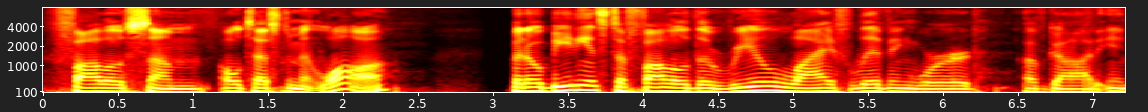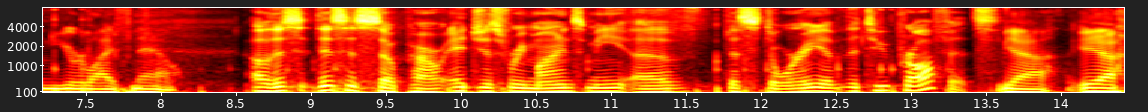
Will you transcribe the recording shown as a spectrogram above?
follow some Old Testament law, but obedience to follow the real life, living Word of God in your life now. Oh, this this is so powerful. It just reminds me of the story of the two prophets. Yeah, yeah.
